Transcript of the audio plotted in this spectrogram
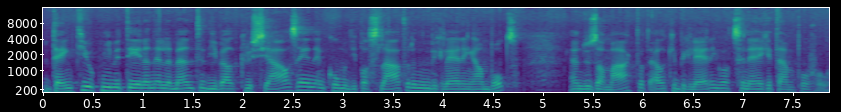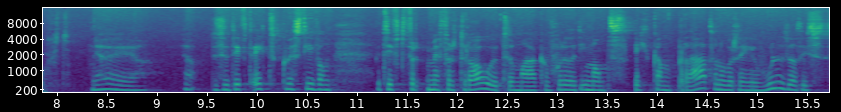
denkt hij ook niet meteen aan elementen die wel cruciaal zijn en komen die pas later in de begeleiding aan bod. En dus dat maakt dat elke begeleiding wat zijn eigen tempo volgt. Ja, ja, ja. Ja, dus het heeft echt een kwestie van, het heeft met vertrouwen te maken. Voordat iemand echt kan praten over zijn gevoelens, dat is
